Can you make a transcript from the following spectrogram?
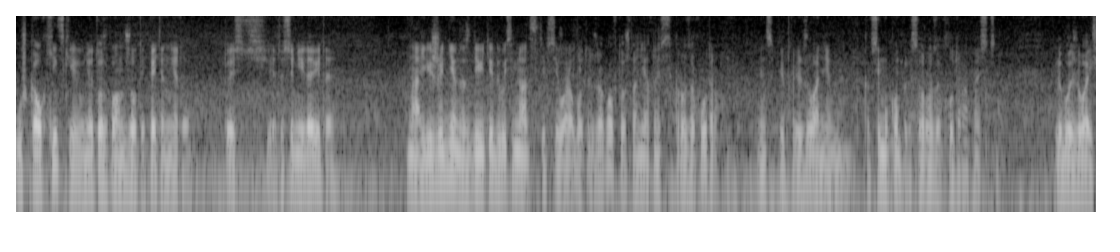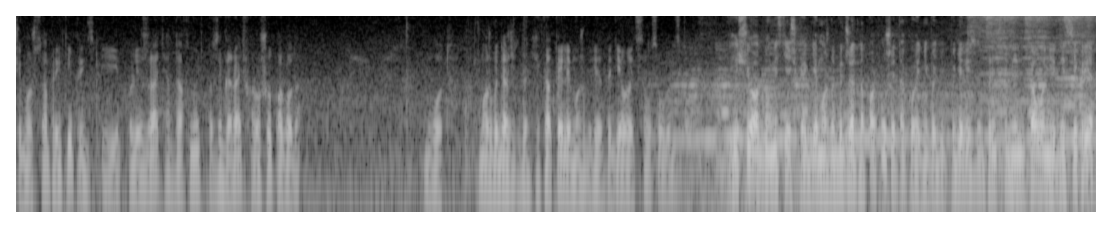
уж колхидский, у нее тоже, по-моему, желтых пятен нету. То есть это все не ядовитое. На, ежедневно с 9 до 18 всего работают лежаков, то, что они относятся к Роза Хутор. В принципе, при желании ко всему комплексу Роза Хутор относятся. Любой желающий может сюда прийти, в принципе, и полежать, отдохнуть, позагорать в хорошую погоду. Вот. Может быть, даже в каких-то отелях, может быть, это делается услуга бесплатно. Еще одно местечко, где можно бюджетно покушать, такое, не поделюсь, в принципе, ни для кого не для секрет,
